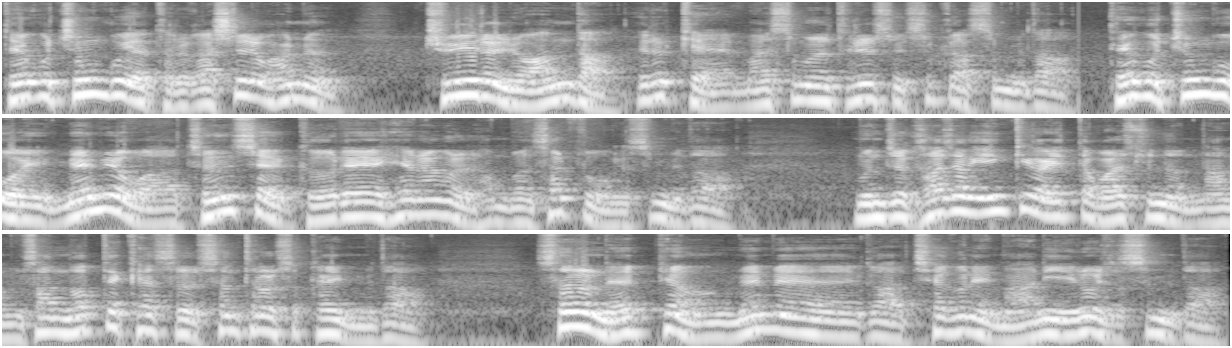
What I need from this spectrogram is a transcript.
대구 중구에 들어가시려고 하면 주의를 요한다 이렇게 말씀을 드릴 수 있을 것 같습니다. 대구 중구의 매매와 전세 거래 현황을 한번 살펴보겠습니다. 먼저 가장 인기가 있다고 할 수 있는 남산 롯데캐슬 센트럴 스카이입니다. 34평 매매가 최근에 많이 이루어졌습니다.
